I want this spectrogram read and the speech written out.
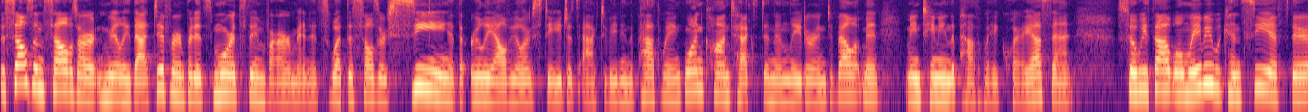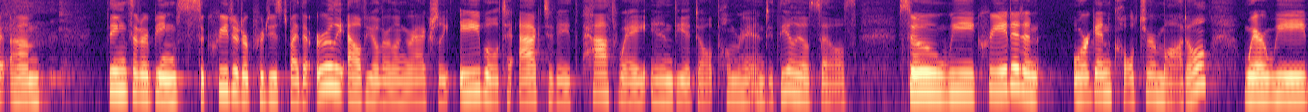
the cells themselves aren't really that different, but it's more it's the environment. It's what the cells are seeing at the early alveolar stage that's activating the pathway in one context, and then later in development, maintaining the pathway quiescent. So we thought, well, maybe we can see if there um, things that are being secreted or produced by the early alveolar lung are actually able to activate the pathway in the adult pulmonary endothelial cells. So we created an organ culture model where we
